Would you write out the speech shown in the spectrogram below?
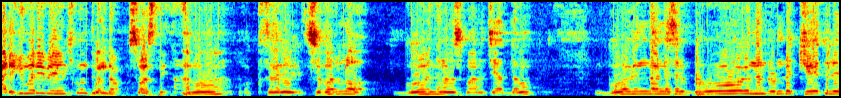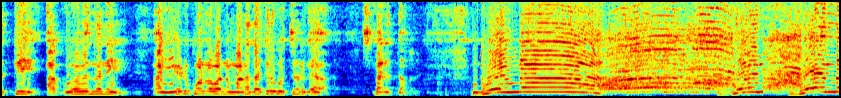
అడిగి మరీ వేయించుకుని తిందాం. స్వస్తి. అమ్మ ఒకసారి చివరిలో గోవింద నమస్కారం చేద్దాం. గోవింద అనేసరి గోవిందని రెండు చేతులు ఎత్తి ఆ గోవిందని ఆ ఏడు కొండల వాడిని మన దగ్గరకు వచ్చినట్టుగా స్మరిద్దాం. గోవిందా గోవింద! గోవింద! గోవింద!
